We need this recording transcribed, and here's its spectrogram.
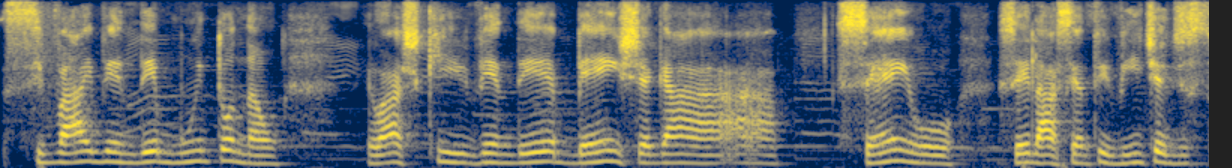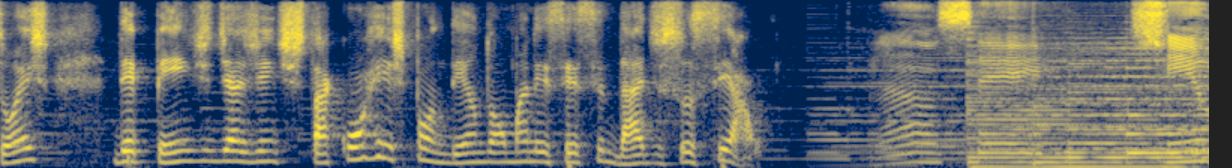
se vai vender muito ou não. Eu acho que vender bem, chegar a 100 ou sei lá, 120 edições, depende de a gente estar correspondendo a uma necessidade social. Não sei se o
